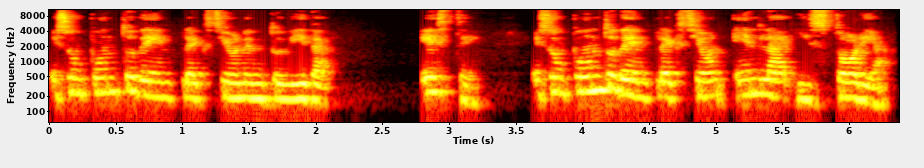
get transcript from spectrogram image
es un punto de inflexión en tu vida. Este es un punto de inflexión en la historia.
